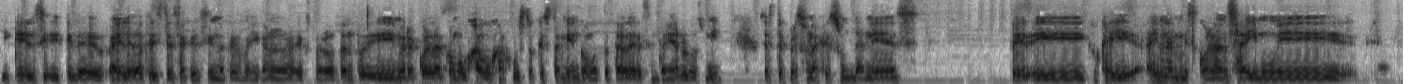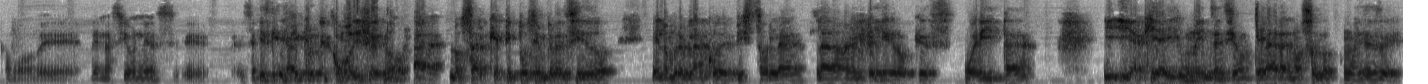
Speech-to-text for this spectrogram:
y que, le, a él le da tristeza que el cine latinoamericano no lo haya explorado tanto. Y me recuerda como Jauja, justo, que es también como tratar de desempeñar los mitos. O sea, este personaje es un danés, pero, y creo que hay, hay una mezcolanza ahí muy como de, naciones. Eh, es, que, creo que como dices, ¿no? los arquetipos siempre han sido el hombre blanco de pistola, la dama en peligro que es güerita, y, aquí hay una intención clara, no solo como dices, de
